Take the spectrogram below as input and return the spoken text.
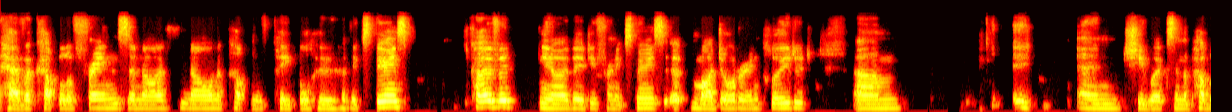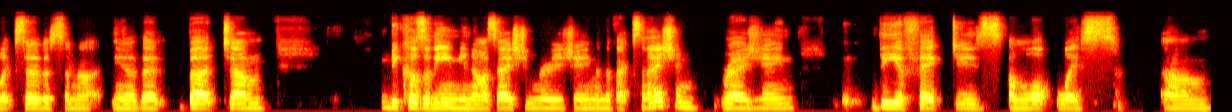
have a couple of friends and i've known a couple of people who have experienced covid you know their different experiences uh, my daughter included um, it, and she works in the public service and uh, you know that but um, because of the immunisation regime and the vaccination regime the effect is a lot less um,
